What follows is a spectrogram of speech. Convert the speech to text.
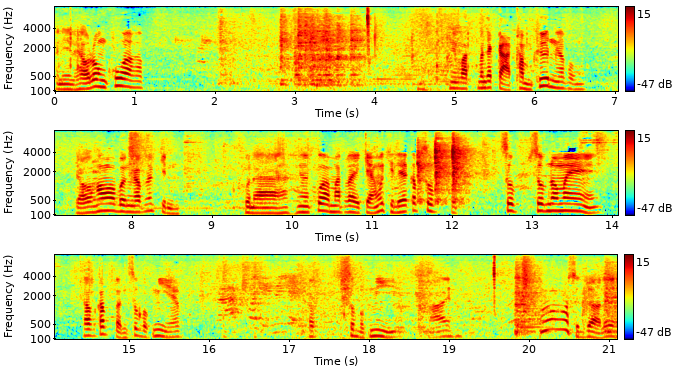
อันนี้แถวโรงครัวครับ นี่วัดบรรยากาศค่ำขึ้นครับผม เดี๋ยวเขามาเบิ่งครับนักกิน คุณอาเนี่ยกล้วยมัดไว้แกงไว้ขี้เล็กกับซุปซุปซุปน่อไม้ครับกับเป็นซุปบกหมี่ครับครับซุปบกหมี่มาเลยครับโอ้สุดยอดเลย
